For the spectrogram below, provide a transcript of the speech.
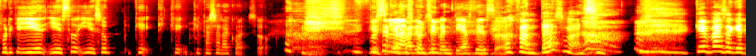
porque y, y eso, y eso ¿qué, qué, qué pasará con eso? ¿Qué Pues serán las consecuencias de eso? fantasmas. ¿Qué pasa? Que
